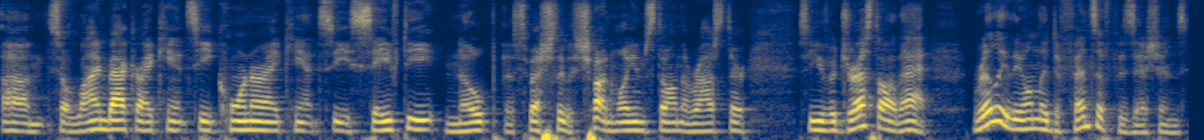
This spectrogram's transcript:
Um, so linebacker, I can't see. Corner, I can't see. Safety, nope. Especially with Shawn Williams still on the roster. So you've addressed all that. Really, the only defensive positions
